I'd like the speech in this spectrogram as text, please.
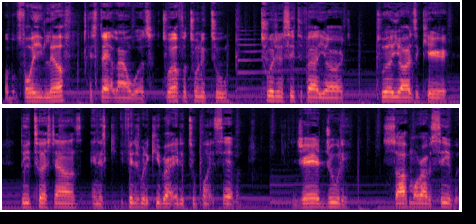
But before he left, his stat line was 12 for 22, 265 yards, 12 yards a carry, three touchdowns, and he finished with a QBR 82.7. Jared Jeudy, sophomore wide receiver,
